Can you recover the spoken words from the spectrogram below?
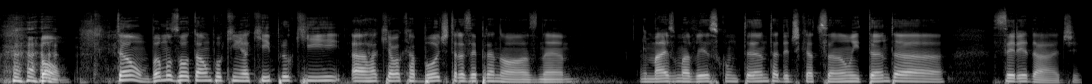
Bom, então vamos voltar um pouquinho aqui para o que a Raquel acabou de trazer para nós, né? E mais uma vez com tanta dedicação e tanta seriedade.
